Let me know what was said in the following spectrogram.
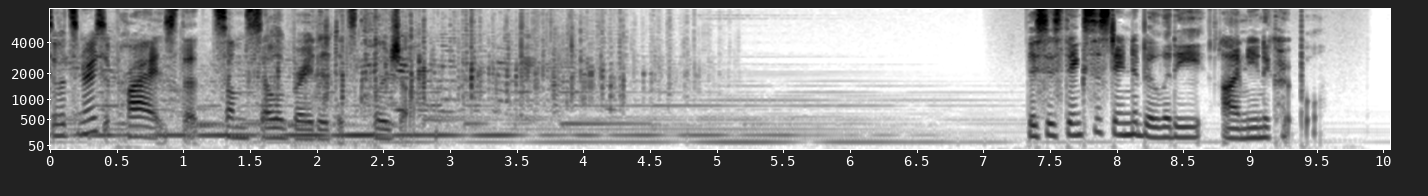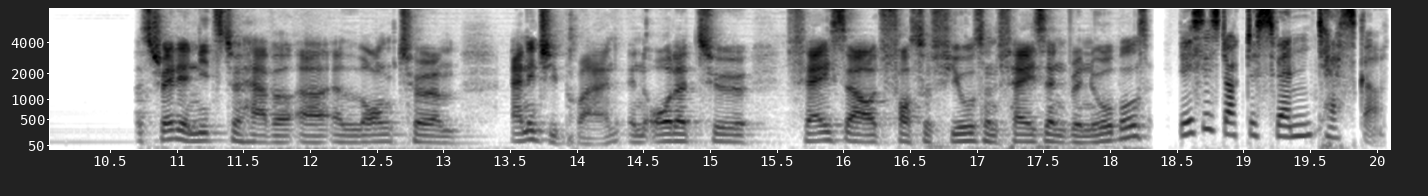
So it's no surprise that some celebrated its closure. This is Think Sustainability. I'm Nina Kopel. Australia needs to have a, a, a long term energy plan in order to phase out fossil fuels and phase in renewables. This is Dr. Sven Teske.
